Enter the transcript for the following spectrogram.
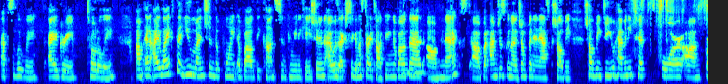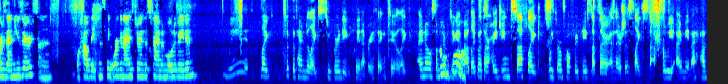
Absolutely. I agree. Totally. Um, and I like that you mentioned the point about the constant communication. I was actually going to start talking about that um, next, uh, but I'm just going to jump in and ask Shelby. Shelby, do you have any tips for um, for Zen users and how they can stay organized during this time and motivated? we like took the time to like super deep clean everything too. Like I know oh, sometimes we cool. get bad like with our hygiene stuff. Like we throw prophy paste up there and there's just like stuff. So we, I mean, I had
